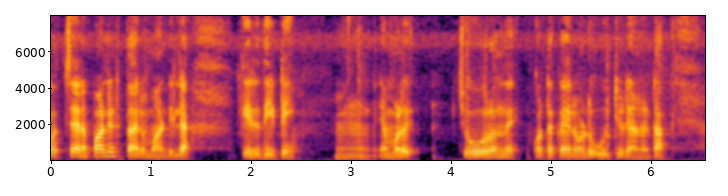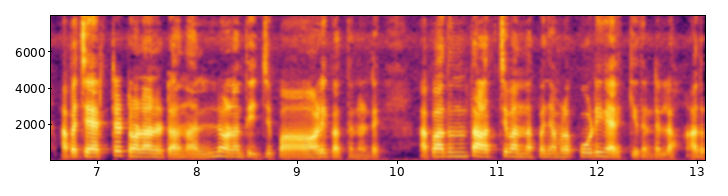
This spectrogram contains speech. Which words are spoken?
കുറച്ച് നേരം പണിയെടുത്താലും വേണ്ടില്ല കരുതിയിട്ടേ നമ്മൾ ചോറൊന്ന് കൊട്ടക്കയിലോട് ഊറ്റിയിടാണ് കേട്ടോ. അപ്പോൾ ചിരട്ടിട്ടോണ്ടാണ് കേട്ടോ. നല്ലോണം തിജ്ജ് പാളി കത്തുന്നുണ്ട് അപ്പോൾ അതൊന്ന് തിളച്ച് വന്നപ്പോൾ നമ്മൾ പൊടി കലക്കിയതുണ്ടല്ലോ അത്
